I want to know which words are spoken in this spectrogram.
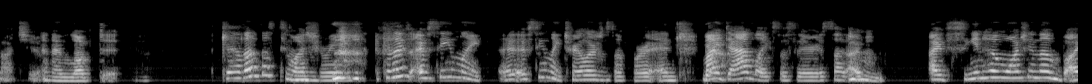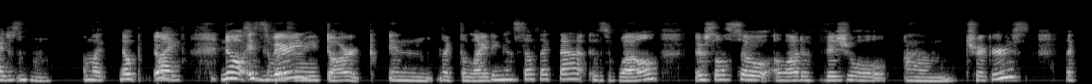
Got you. And I loved it. Yeah. Yeah, that, that's too much for Mm-hmm. me. Because I've, I've seen like I've seen like trailers and stuff for it, and my Yeah. dad likes the series. So I've Mhm, I've seen him watching them, but I just mhm. I'm like, nope. Nope. Like, No, This it's too much for very dark in like the lighting and stuff like that as well. There's also a lot of visual um, triggers. Like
